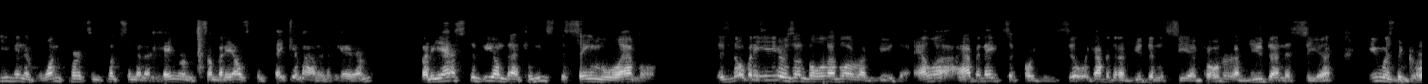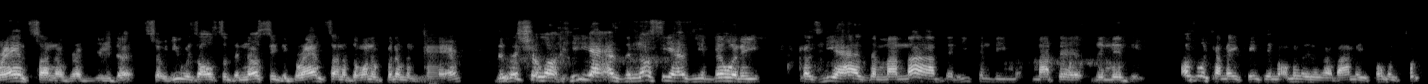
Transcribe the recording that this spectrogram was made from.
even if one person puts him in a chayrim, somebody else can take him out of the chayrim, but he has to be on at least the same level. There's nobody here who's on the level of Rav Yudah. Ella, I have an answer for you. Still Rav Yudah Nasiya, go to Rav Yudah Nasiya. He was the grandson of Rav Yudah, so he was also the Nasi, the grandson of the one who put him in hair. The Lishalach, he has, the Nasi has the ability because he has the mamab that he can be mater the nidhi. Kamei came to him, he told him, took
